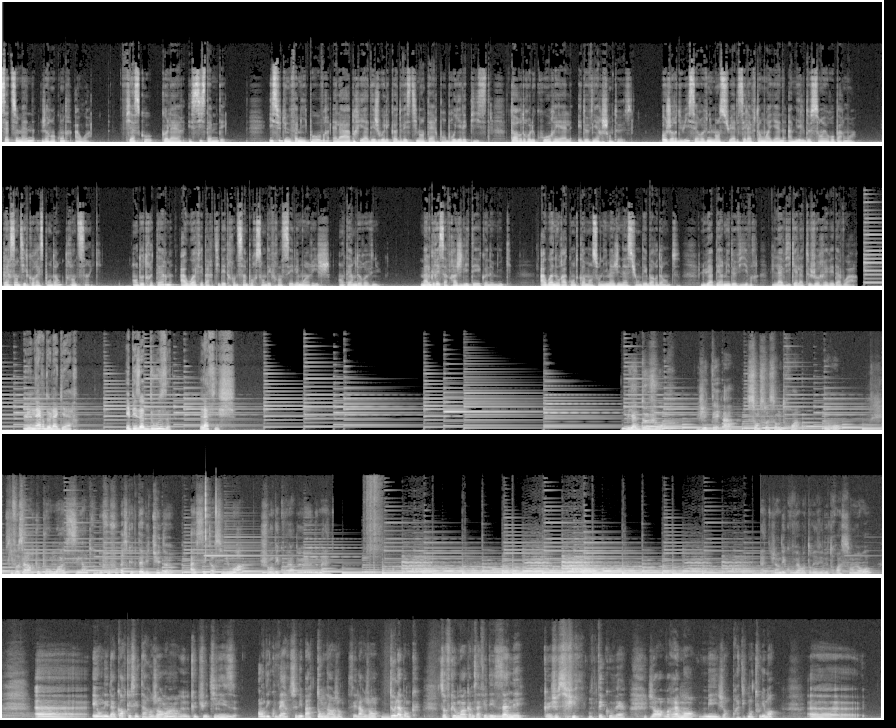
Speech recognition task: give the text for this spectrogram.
Cette semaine, je rencontre Awa. Fiasco, colère et système D. Issue d'une famille pauvre, elle a appris à déjouer les codes vestimentaires pour brouiller les pistes, tordre le cou au réel et devenir chanteuse. Aujourd'hui, ses revenus mensuels s'élèvent en moyenne à 1200 euros par mois. Percentile correspondant? 35. En d'autres termes, Awa fait partie des 35% des Français les moins riches en termes de revenus. Malgré sa fragilité économique, Awa nous raconte comment son imagination débordante lui a permis de vivre la vie qu'elle a toujours rêvé d'avoir. Le nerf de la guerre. Épisode 12. L'affiche. Mais il y a deux jours, j'étais à 163 euros. Ce qu'il faut savoir que pour moi, c'est un truc de foufou parce que d'habitude, à cette heure-ci du mois, suis en découvert de, de maladie. J'ai un découvert autorisé de 300 euros. Euh, et on est d'accord que cet argent hein, que tu utilises en découvert, ce n'est pas ton argent, c'est l'argent de la banque. Sauf que moi, comme ça fait des années que je suis en découvert, genre vraiment, mais genre pratiquement tous les mois, euh,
